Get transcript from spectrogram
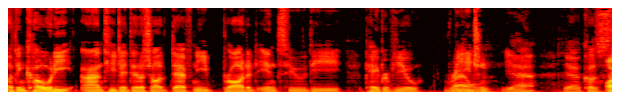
I think Cody and TJ Dillashaw definitely brought it into the pay per view region. Yeah, yeah, because I,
